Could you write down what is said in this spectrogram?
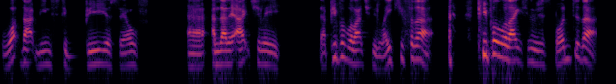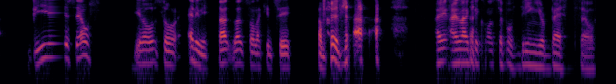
what that means to be yourself, uh, and that it actually that people will actually like you for that. people will actually respond to that. Be yourself, you know. So anyway, that that's all I can say about that. I, I like the concept of being your best self.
